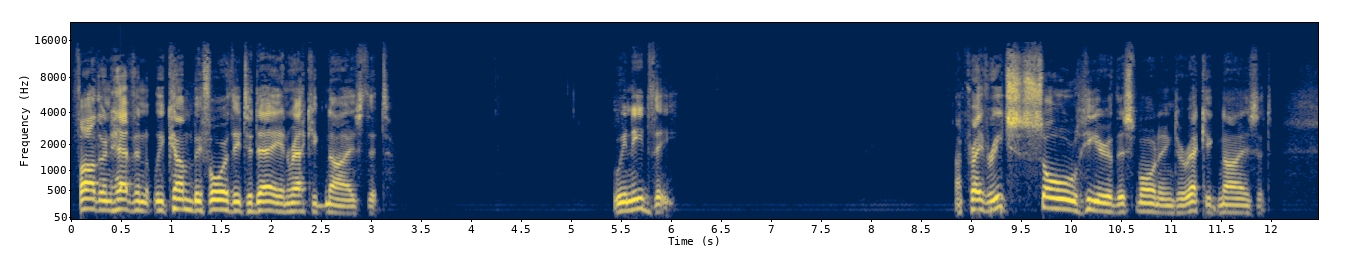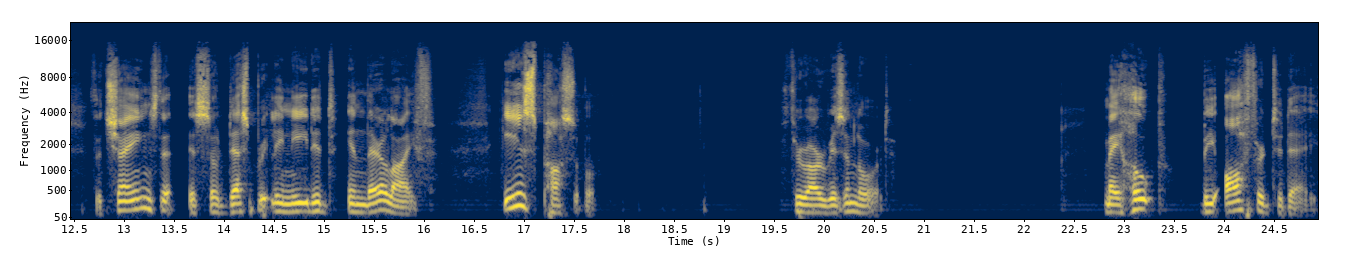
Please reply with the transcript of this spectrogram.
Father in heaven, we come before thee today and recognize that we need thee. I pray for each soul here this morning to recognize that the change that is so desperately needed in their life is possible through our risen Lord. May hope be offered today.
